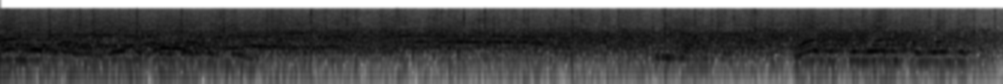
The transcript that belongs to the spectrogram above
wonderful, wonderful, wonderful. Brilliant. Wonderful, wonderful, wonderful.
